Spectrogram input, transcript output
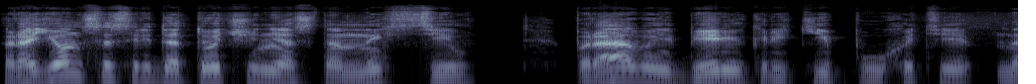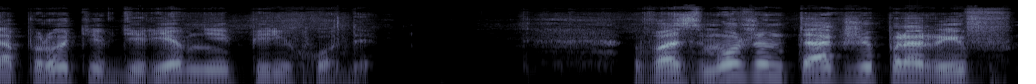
Район сосредоточения основных сил правый берег реки Пухоти напротив деревни Переходы. Возможен также прорыв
